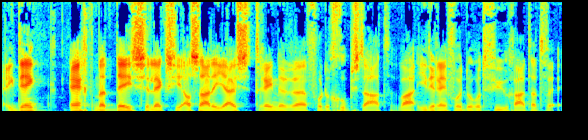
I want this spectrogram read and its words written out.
ik denk echt met deze selectie, als daar de juiste trainer uh, voor de groep staat, waar iedereen voor door het vuur gaat, dat we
